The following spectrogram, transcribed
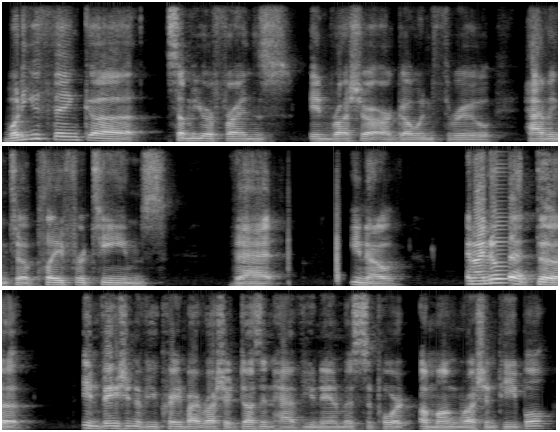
What do you think uh, some of your friends in Russia are going through, having to play for teams that you know, and I know that the invasion of Ukraine by Russia doesn't have unanimous support among Russian people.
